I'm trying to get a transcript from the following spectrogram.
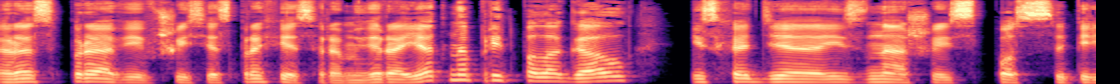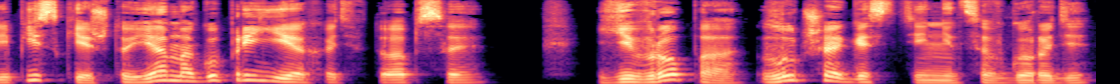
расправившийся с профессором, вероятно, предполагал, исходя из нашей способы переписки, что я могу приехать в Туапсе. Европа – лучшая гостиница в городе.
